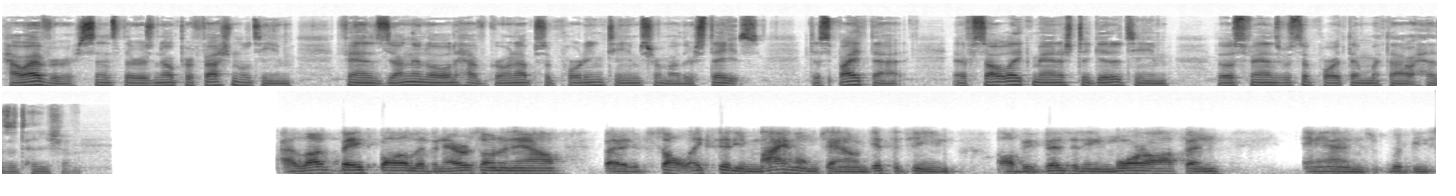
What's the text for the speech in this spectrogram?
However, since there is no professional team, fans young and old have grown up supporting teams from other states. Despite that, if Salt Lake managed to get a team, those fans would support them without hesitation. I love baseball, I live in Arizona now, but if Salt Lake City, my hometown, gets a team, I'll be visiting more often and would be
